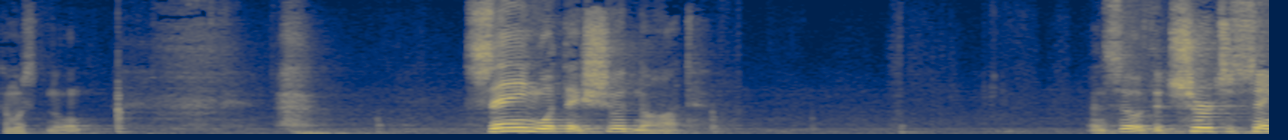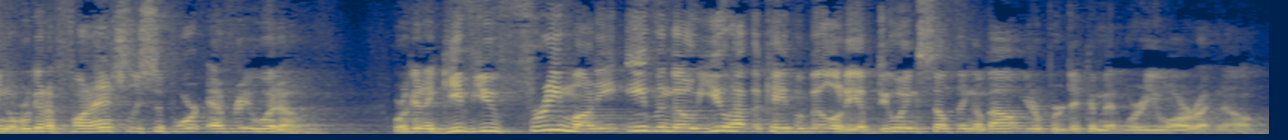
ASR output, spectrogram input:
How much? No. Saying what they should not. And so, if the church is saying, we're going to financially support every widow, we're going to give you free money, even though you have the capability of doing something about your predicament where you are right now.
